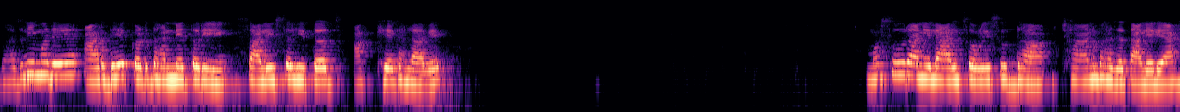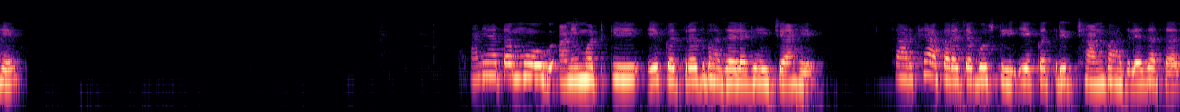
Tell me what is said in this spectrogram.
भाजणीमध्ये अर्धे कडधान्य तरी सालीसहितच आख्खे घालावेत. मसूर आणि लाल चवळी सुद्धा छान भाजत आलेले आहेत. आणि आता मूग आणि मटकी एकत्रच भाजायला घ्यायची आहे. सारख्या आकाराच्या गोष्टी एकत्रित छान भाजल्या जातात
